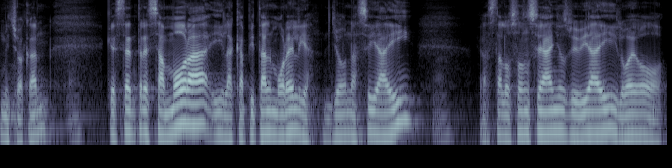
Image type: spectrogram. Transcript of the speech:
Michoacán, que está entre Zamora y la capital Morelia. Yo nací ahí, hasta los 11 años viví ahí y luego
